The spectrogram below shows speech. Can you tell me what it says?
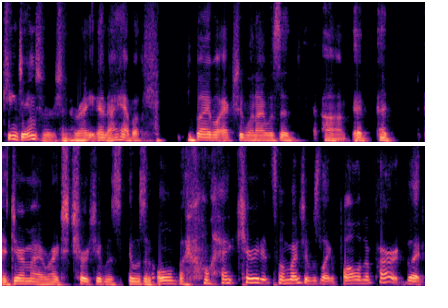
King James Version, right? And I have a Bible actually when I was at, uh, at, at at Jeremiah Wright's church. It was it was an old Bible. I carried it so much it was like falling apart, but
